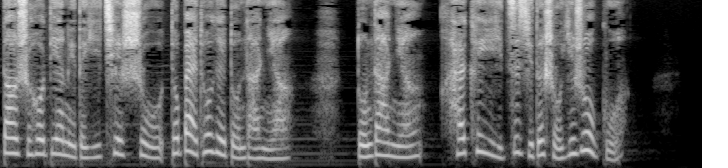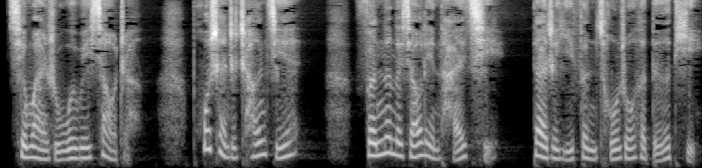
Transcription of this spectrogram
到时候店里的一切事务都拜托给董大娘，董大娘还可以以自己的手艺入股。秦婉如微微笑着，扑闪着长睫，粉嫩的小脸抬起，带着一份从容和得体，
